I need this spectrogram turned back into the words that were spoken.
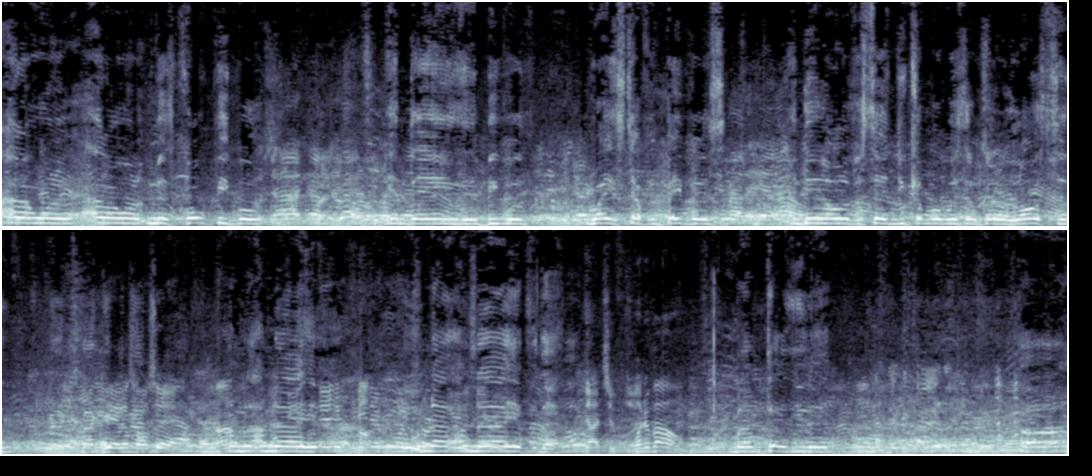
I don't want to. I don't want to misquote people in things, and people write stuff in papers, and then all of a sudden you come up with some kind of lawsuit. Yeah, that's what I'm saying. I'm, I'm not. I'm not. I'm not here for that. Got you. What about But I'm telling you that uh,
